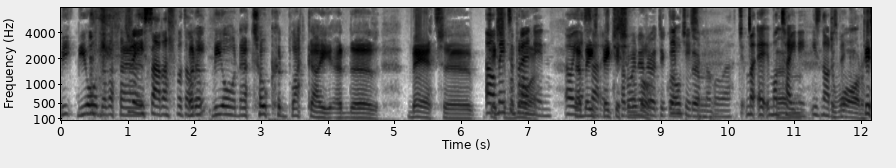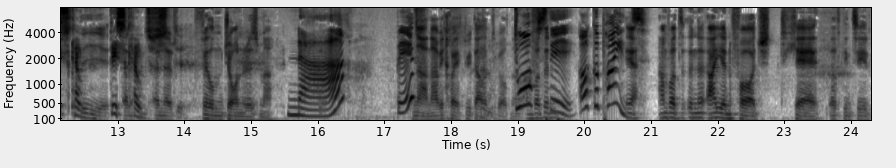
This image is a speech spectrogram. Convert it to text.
mi, mi o na fatha, res arall fodoli. Na, mi o na token black guy yn yr uh, met uh, Jason oh, mate Momoa. Brenin. O, oh, ie, yeah, uh, sorry. Jason Sa rwy'n erioed i gweld... Dim Jason um, Momoa. Montaini, um, he's not as big. Discount. Discount. Yn, yn y film genres ma. Na. Beth? Na, na fi chweith, dwi dal wedi gweld. Dwarfs di! Oh, good point! Yeah. Am fod yn Iron Forge, lle oedd gen ti'r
